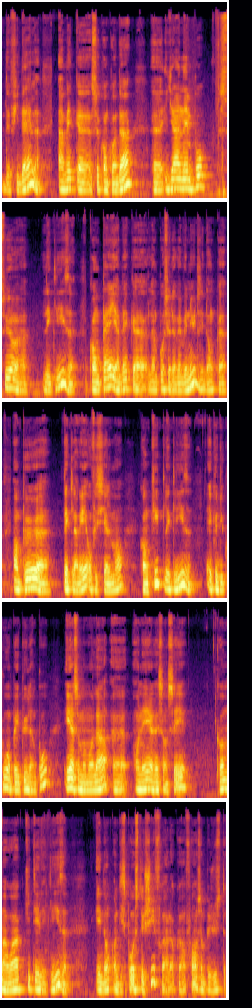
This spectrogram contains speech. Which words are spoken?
de fidèles. Avec euh, ce concordat, euh, il y a un impôt sur l'Église qu'on paye avec l'impôt sur les revenus. Et donc, on peut déclarer officiellement qu'on quitte l'Église et que du coup, on ne paye plus l'impôt. Et à ce moment-là, on est recensé comme avoir quitté l'Église. Et donc, on dispose de chiffres, alors qu'en France, on peut juste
